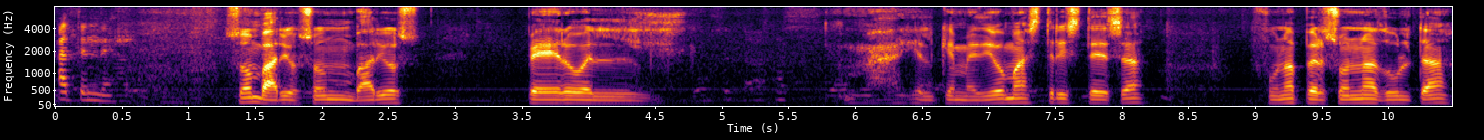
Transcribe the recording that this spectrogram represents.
atender? Son varios, son varios, pero el, el que me dio más tristeza fue una persona adulta,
